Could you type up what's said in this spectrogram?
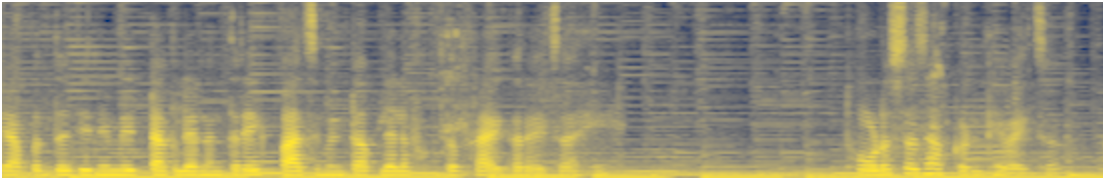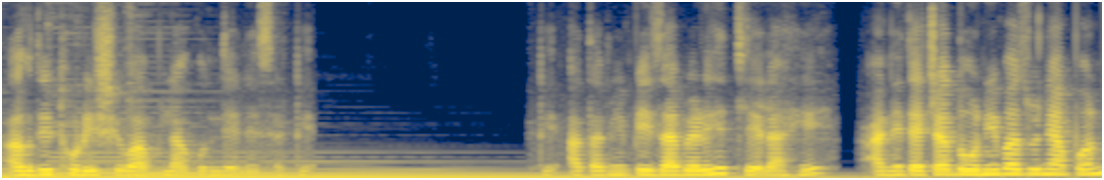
या पद्धतीने मीठ टाकल्यानंतर एक पाच मिनटं आपल्याला फक्त फ्राय करायचं आहे. थोडंसं झाकण ठेवायचं. अगदी थोडीशी वाफ लागून देण्यासाठी. आता मी पिझ्झा बेड घेतलेला आहे आणि त्याच्या दोन्ही बाजूने आपण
